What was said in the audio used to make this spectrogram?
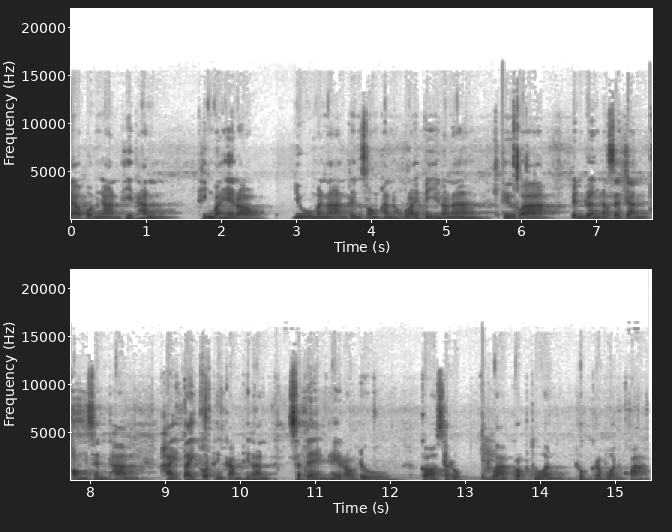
แล้วผลงานที่ท่านทิ้งไว้ให้เราอยู่มานานถึง 2,600 ปีแล้วนะ ถือว่าเป็นเรื่องอัศจรรย์ของเส้นทางภายใต้กฎแห่งกรรมที่ท่านแสดงให้เราดู ก็สรุป คิดว่าครบถ้วนทุกกระบวนความ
